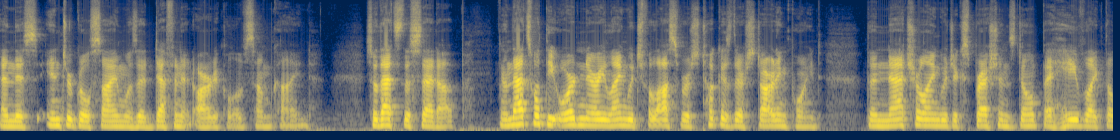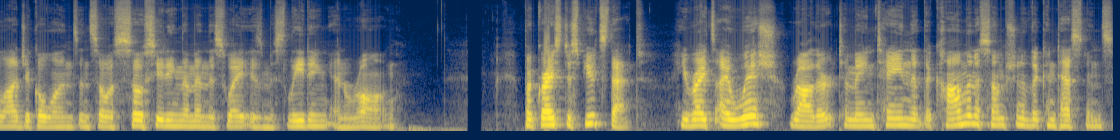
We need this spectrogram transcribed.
and this integral sign was a definite article of some kind. So that's the setup. And that's what the ordinary language philosophers took as their starting point. The natural language expressions don't behave like the logical ones, and so associating them in this way is misleading and wrong. But Grice disputes that. He writes, I wish, rather, to maintain that the common assumption of the contestants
